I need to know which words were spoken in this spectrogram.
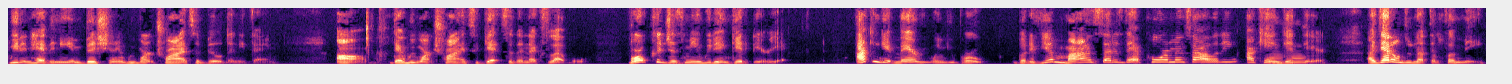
we didn't have any ambition and we weren't trying to build anything. Um, that we weren't trying to get to the next level. Broke could just mean we didn't get there yet. I can get married when you broke, but if your mindset is that poor mentality, I can't Mhm. get there. Like that don't do nothing for me.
